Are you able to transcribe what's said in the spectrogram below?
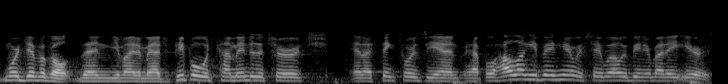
more difficult than you might imagine. People would come into the church, and I think towards the end, we have, well, how long have you been here? We say, well, we've been here about eight years.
